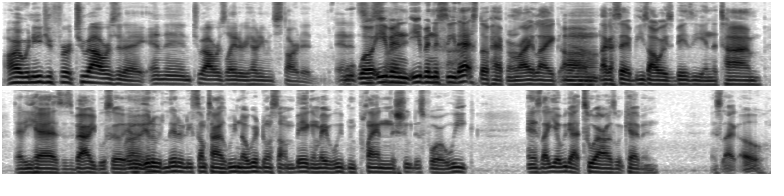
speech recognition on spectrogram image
all right, we need you for two hours a day, and then two hours later you haven't even started. And well, even like, even to see that stuff happen, right? Like, um, like I said, he's always busy, and the time that he has is valuable. So Right. it'll, it'll literally sometimes we know we're doing something big, and maybe we've been planning to shoot this for a week, and it's like, yeah, we got two hours with Kevin. It's like, oh,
